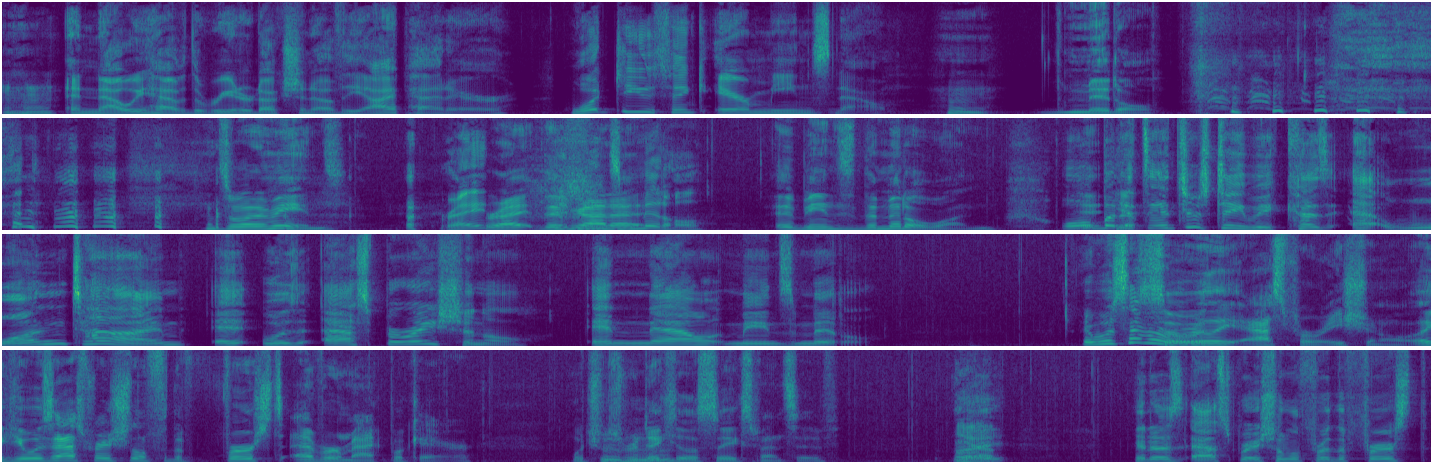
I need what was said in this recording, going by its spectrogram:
and now we have the reintroduction of the iPad Air. What do you think Air means now? The middle. That's what it means. Right. Right, they've it got means a- middle. It means the middle one. Well, but Yep. it's interesting because at one time it was aspirational and now it means middle. It was never So it- really aspirational. Like it was aspirational for the first ever MacBook Air, which was mm-hmm. ridiculously expensive. Right? It was aspirational for the first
